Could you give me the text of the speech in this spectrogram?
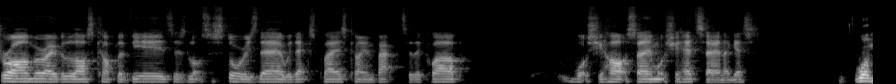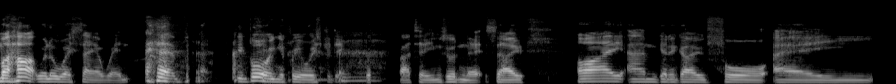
drama over the last couple of years. There's lots of stories there with ex players coming back to the club. What's your heart saying? What's your head saying? I guess. Well, my heart will always say a win. It'd be boring if we always predict our teams, wouldn't it? So I am going to go for a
